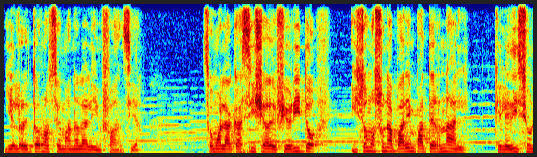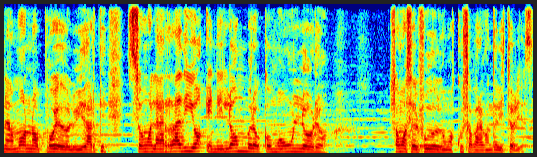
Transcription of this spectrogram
y el retorno semanal a la infancia. Somos la casilla de Fiorito y somos una pared paternal que le dice un amor no puedo olvidarte. Somos la radio en el hombro como un loro. Somos el fútbol como excusa para contar historias.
